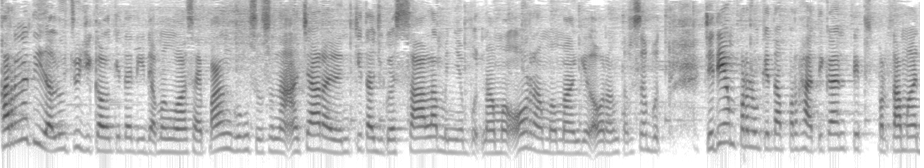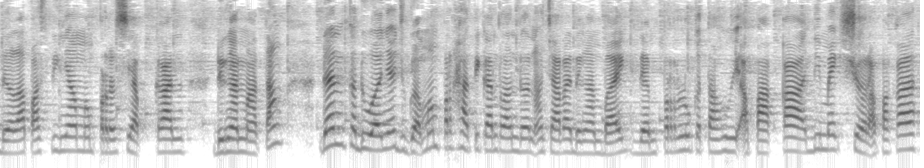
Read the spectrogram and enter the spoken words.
Karena tidak lucu jika kita tidak menguasai panggung susunan acara dan kita juga salah menyebut nama orang memanggil orang tersebut. Jadi yang perlu kita perhatikan tips pertama adalah pastinya mempersiapkan dengan matang dan keduanya juga memperhatikan rundown acara dengan baik dan perlu ketahui apakah di make sure apakah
